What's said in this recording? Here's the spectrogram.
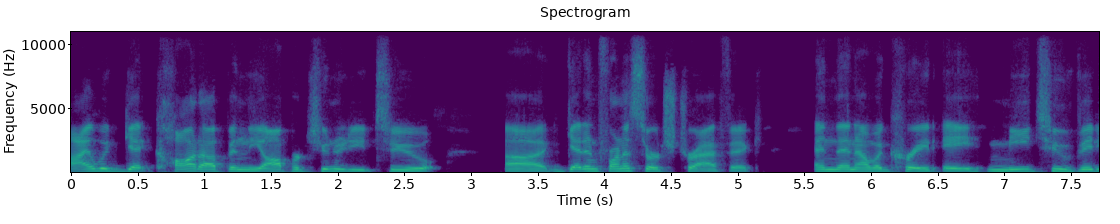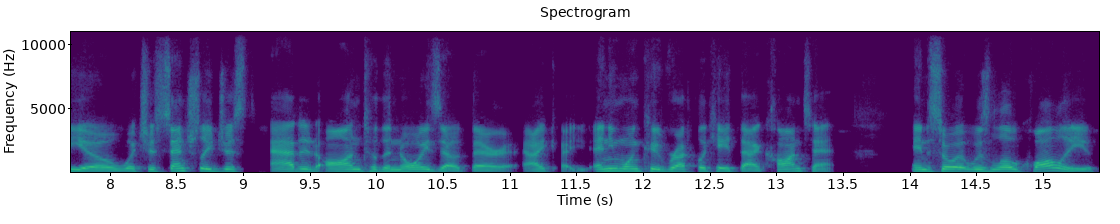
I would get caught up in the opportunity to uh, get in front of search traffic. And then I would create a Me Too video, which essentially just added on to the noise out there. I, anyone could replicate that content. And so it was low quality.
